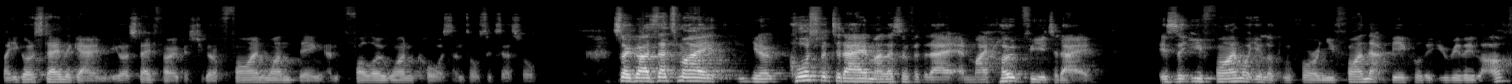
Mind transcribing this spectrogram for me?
But you got to stay in the game, you got to stay focused, you got to find one thing and follow one course until successful. So, guys, that's my you know course for today, my lesson for today, and my hope for you today is that you find what you're looking for and you find that vehicle that you really love.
